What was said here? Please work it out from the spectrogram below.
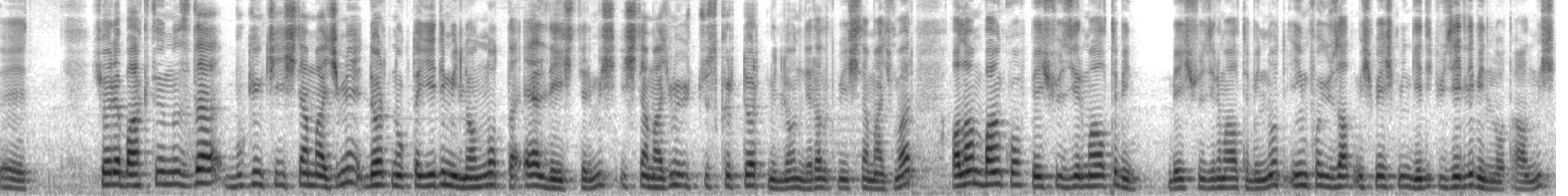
E, Şöyle baktığımızda bugünkü işlem hacmi 4.7 milyon notla el değiştirmiş. İşlem hacmi 344 milyon liralık bir işlem hacmi var. Alan Bankof 526 bin 526 bin not. Info 165 bin. Gedik 150 bin not almış.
